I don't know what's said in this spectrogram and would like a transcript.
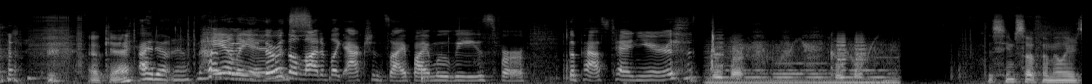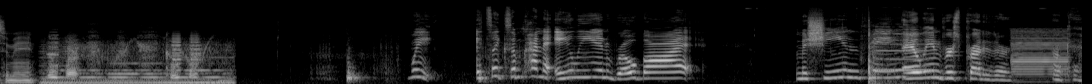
okay. I don't know. Aliens. There was a lot of like action sci-fi movies for the past 10 years. This seems so familiar to me. Wait, it's like some kind of alien robot machine thing. Alien vs Predator. Okay.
